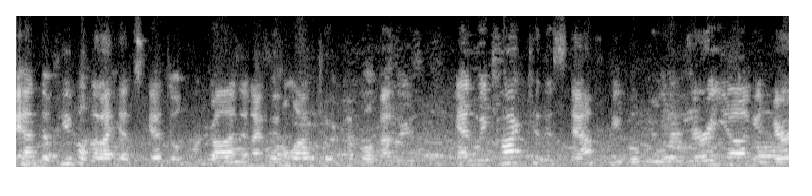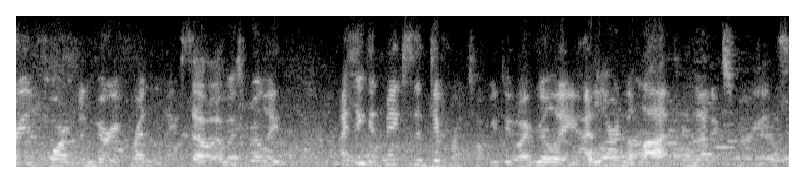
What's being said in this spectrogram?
And the people that I had scheduled were gone, and I went along to a couple of others. And we talked to the staff people who were very young and very informed and very friendly. So it was really, I think it makes a difference what we do. I really, I learned a lot from that experience.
